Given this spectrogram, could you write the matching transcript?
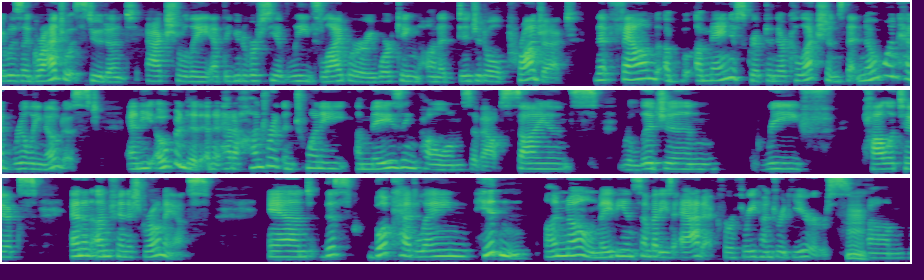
It was a graduate student, actually, at the University of Leeds Library working on a digital project that found a, a, manuscript in their collections that no one had really noticed. And he opened it, and it had 120 amazing poems about science, religion, grief, politics, and an unfinished romance. And this book had lain hidden, unknown, maybe in somebody's attic for 300 years. Hmm. Um,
